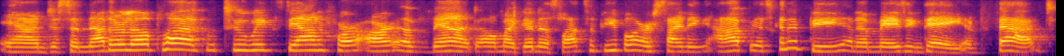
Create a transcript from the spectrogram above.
And just another little plug two weeks down for our event. Oh my goodness, lots of people are signing up. It's going to be an amazing day. In fact,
